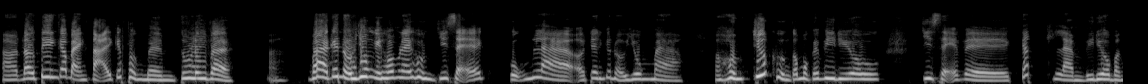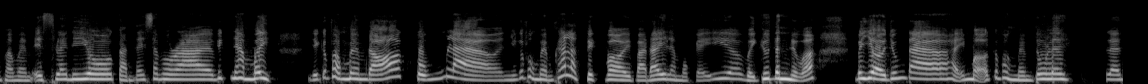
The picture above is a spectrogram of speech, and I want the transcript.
à, đầu tiên các bạn tải cái phần mềm Tuli về à, và cái nội dung ngày hôm nay Hường chia sẻ cũng là ở trên cái nội dung mà hôm trước Hường có một cái video chia sẻ về cách làm video bằng phần mềm Expladio, Content Samurai, Vietnami. Những cái phần mềm đó cũng là những cái phần mềm khá là tuyệt vời và đây là một cái ờ, vị cứu tinh nữa. Bây giờ chúng ta hãy mở cái phần mềm Tuli lên.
